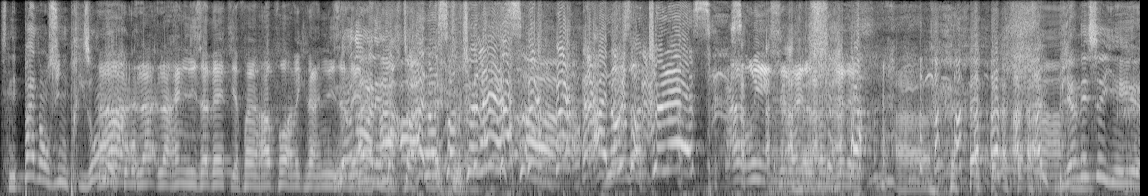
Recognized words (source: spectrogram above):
Ce n'est pas dans une prison, mais Ah, comment- la, la reine Elisabeth, il n'y a pas un rapport avec la reine Non, Elisabeth non, elle est morte. À Los Angeles À Los Angeles Ah oui, c'est vrai, Los Angeles. Bien essayé.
